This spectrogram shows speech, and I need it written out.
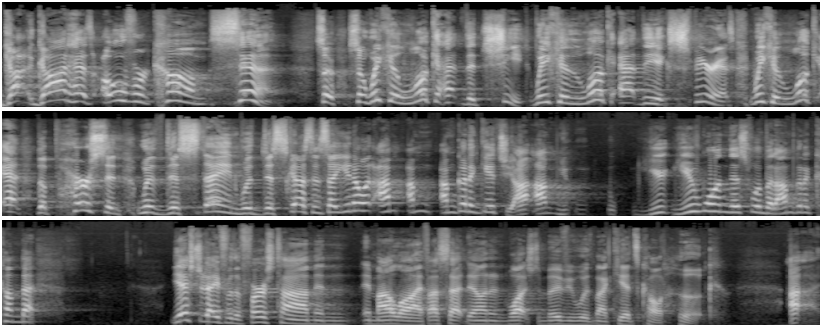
God, God has overcome sin. So, so we can look at the cheat. We can look at the experience. We can look at the person with disdain, with disgust, and say, you know what? I'm, I'm, I'm going to get you. I, am you. You won this one, but I'm going to come back. Yesterday, for the first time in, in my life, I sat down and watched a movie with my kids called Hook. I,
